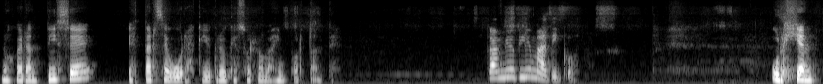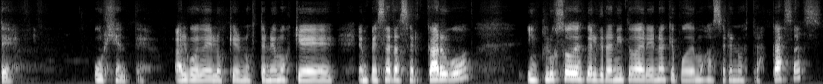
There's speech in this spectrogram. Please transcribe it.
nos garantice estar seguras, que yo creo que eso es lo más importante. Cambio climático. Urgente, urgente, algo de lo que nos tenemos que empezar a hacer cargo, incluso desde el granito de arena que podemos hacer en nuestras casas,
